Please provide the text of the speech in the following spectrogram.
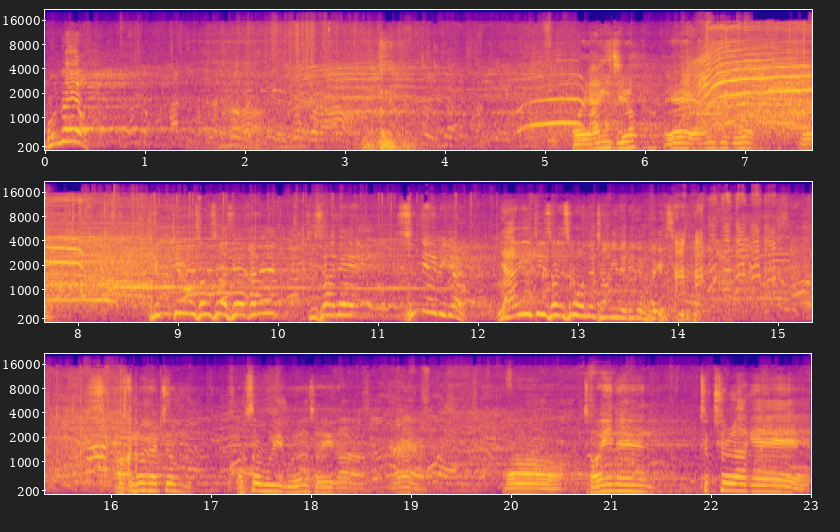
뭔가요? 어, 양이지요? 예, 양이지고요. 네. 김재호 선수가 생각하는 두산의 승리의 비결 양의지 선수로 오늘 정의 내리도록 하겠습니다. 어, 그러면 좀 없어 보이고요, 저희가. 네. 어, 저희는 특출나게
